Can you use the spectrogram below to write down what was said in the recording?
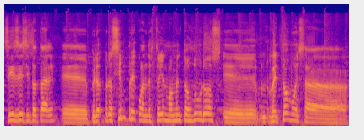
Sí, sí, sí, total. Eh, pero, pero siempre cuando estoy en momentos duros, eh, retomo esa,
